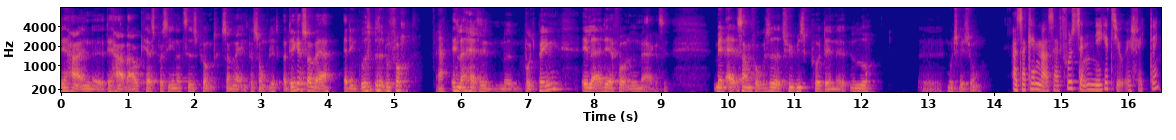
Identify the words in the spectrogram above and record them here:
det har, en, øh, det har et afkast på senere tidspunkt, som rent personligt. Og det kan så være, at det er en godbid, du får, ja. eller er det noget på penge, eller er det at få en udmærkelse. Men alt sammen fokuseret typisk på den øh, ydre øh, motivation. Og så kan den også have fuldstændig negativ effekt, ikke?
